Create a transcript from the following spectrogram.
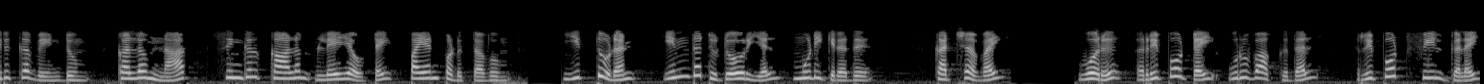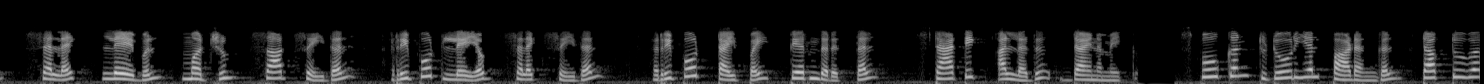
இருக்க வேண்டும். கொலும்னார் single கோலம்ன் லேயூட் ஐ பயன்படுத்தவும். இத்துடன் இந்த டியூட்டோரியல் முடிகிறது. கற்றவை. ஒரு ரிப்போர்ட் ஐ உருவாக்குதல். ரிப்போர்ட் பீல்ட் களை செலக்ட் லேபல் மற்றும் சோர்ட் செய்தல். ரிப்போர்ட் லேயூட் செலக்ட் செய்தல். ரிப்போர்ட் டைப் ஐ தேர்ந்தெடுத்தல். ஸ்டாட்டிக் அல்லது டைனாமிக் ஸ்போக்கன் டியூட்டோரியல் பாடங்கள் டால்க் டோ ஆ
